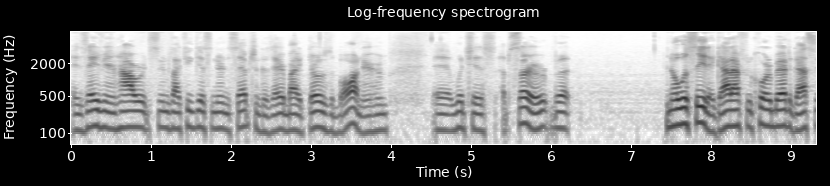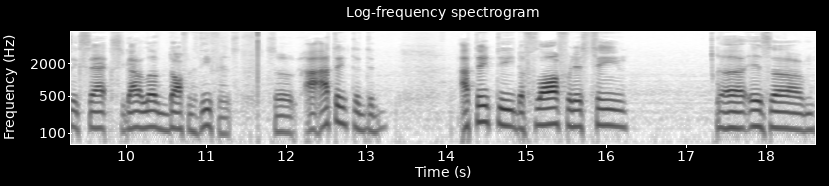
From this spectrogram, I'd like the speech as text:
And Xavier Howard seems like he gets an interception because everybody throws the ball near him, uh, which is absurd. But you know, we'll see. They got after the quarterback. They got six sacks. You gotta love the Dolphins' defense. So I, I think that the, I think the the flaw for this team uh, is um,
